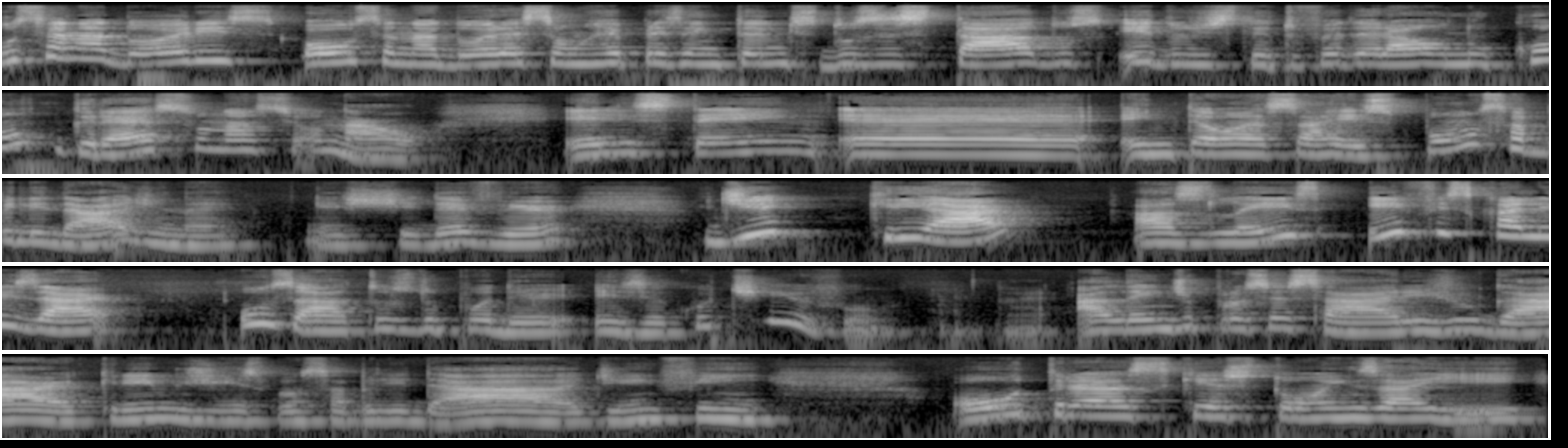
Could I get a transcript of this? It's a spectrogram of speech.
Os senadores ou senadoras são representantes dos estados e do Distrito Federal no Congresso Nacional. Eles têm, é, então, essa responsabilidade, né, este dever, de criar as leis e fiscalizar os atos do poder executivo, né? além de processar e julgar crimes de responsabilidade, enfim, outras questões aí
